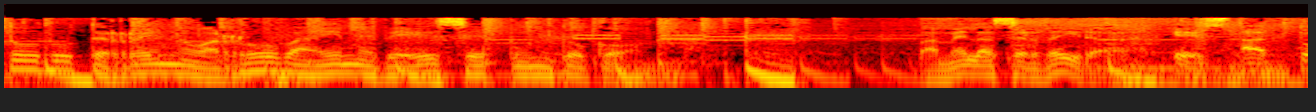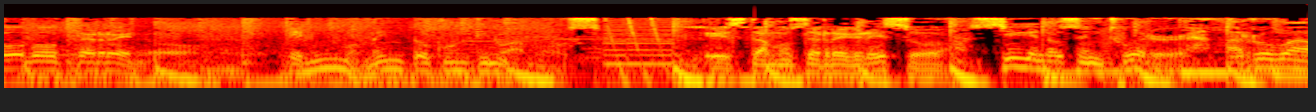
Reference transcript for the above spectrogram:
todoterreno.mbs.com. Pamela Cerdeira es a todoterreno. En un momento continuamos. Estamos de regreso. Síguenos en Twitter, arroba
